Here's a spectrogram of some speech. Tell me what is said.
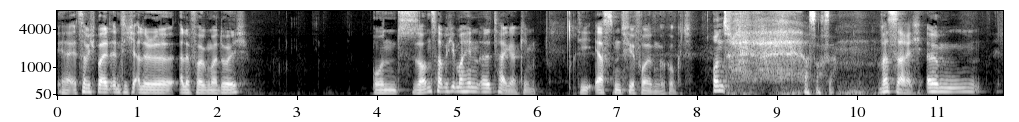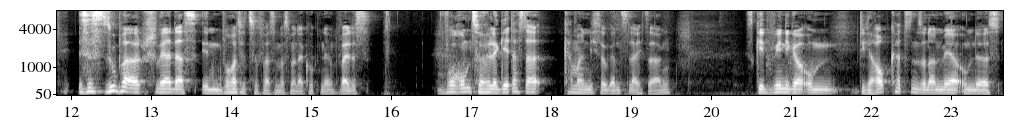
ja, jetzt habe ich bald endlich alle, alle Folgen mal durch. Und sonst habe ich immerhin äh, Tiger King. Die ersten vier Folgen geguckt. Und was sagst du? Was sag ich? Ähm, es ist super schwer, das in Worte zu fassen, was man da guckt, ne? Weil das, worum zur Hölle geht das da, kann man nicht so ganz leicht sagen. Es geht weniger um die Raubkatzen, sondern mehr um das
